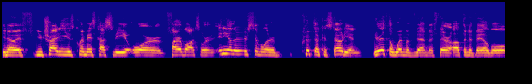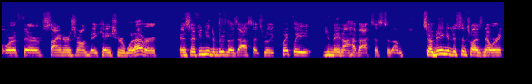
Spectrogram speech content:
You know, if you try to use Coinbase Custody or Fireblocks or any other similar crypto custodian, you're at the whim of them if they're up and available or if their signers are on vacation or whatever. And so if you need to move those assets really quickly, you may not have access to them. So being a decentralized network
